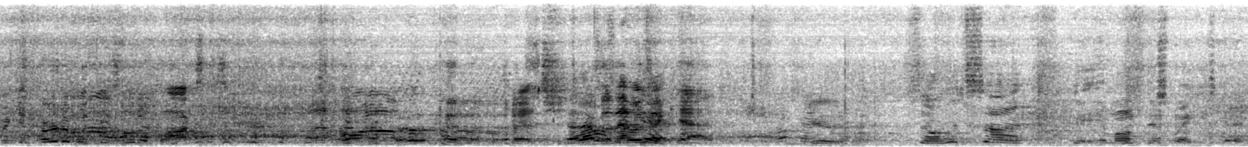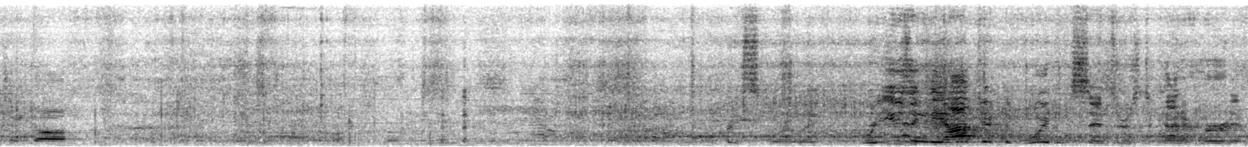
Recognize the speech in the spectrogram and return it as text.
We can hurt him with these little boxes here. Catch. Now that So that a was a catch. cat. So let's uh, get him off this way. He's going to take off. Pretty squirrely. We're using the object avoidance sensors to kind of hurt him.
